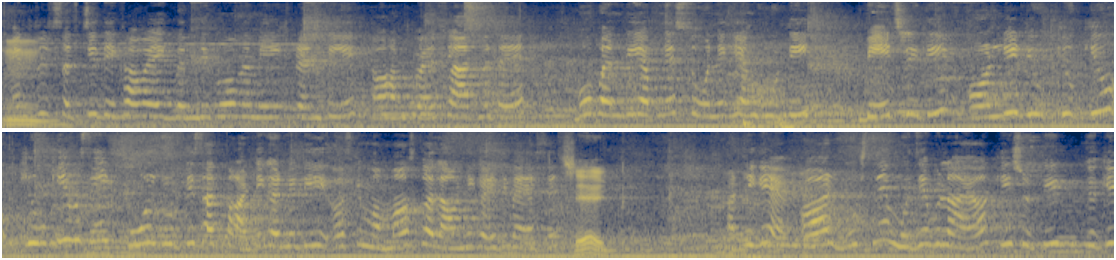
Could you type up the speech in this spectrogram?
मैंने हम्म। तो सच्ची देखा हुआ एक बंदी को मैं मेरी फ्रेंड थी और हम ट्वेल्थ क्लास में थे। वो बंदी अपने सोने की अंगूठी। बेच रही थी ओनली ड्यू क्यों क्यों क्योंकि उसे एक कूल ग्रुप के साथ पार्टी करनी थी और उसकी मम्मा उसको अलाउ नहीं करी थी वैसे। शेट हाँ ठीक है। और उसने मुझे बुलाया कि श्रुति क्योंकि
